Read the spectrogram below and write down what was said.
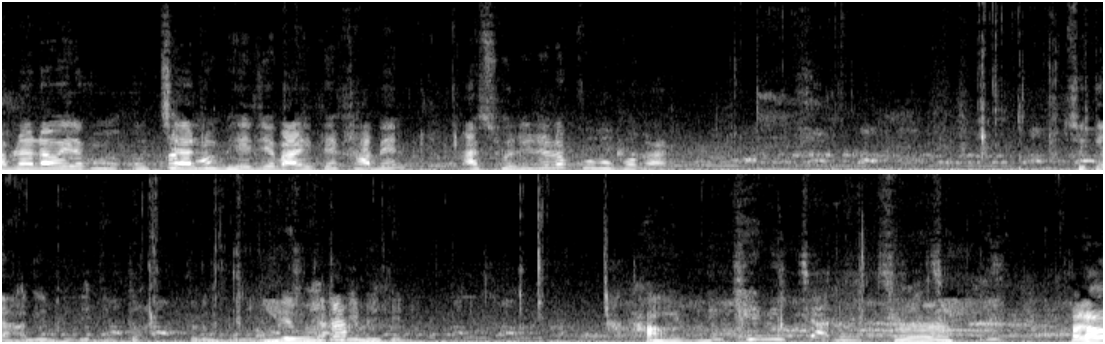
আপনারাও এরকম উচ্ছে আলু ভেজে বাড়িতে খাবেন। আর শরীরেরও খুব উপকার। সেটা আগে ভেজে নিই তো? তোকে বললাম সেটা আগে ভেজে নিই? হুম হ্যালো?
